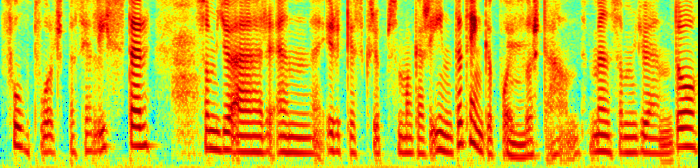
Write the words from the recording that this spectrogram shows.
fotvårdsspecialister som ju är en yrkesgrupp som man kanske inte tänker på mm. i första hand men som ju ändå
